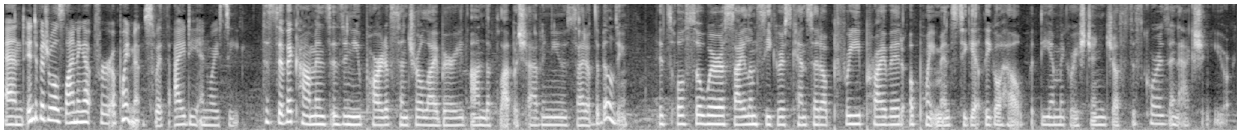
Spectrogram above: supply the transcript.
and individuals lining up for appointments with ID NYC. The Civic Commons is a new part of Central Library on the Flatbush Avenue side of the building. It's also where asylum seekers can set up free private appointments to get legal help with the Immigration Justice Corps in Action New York.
